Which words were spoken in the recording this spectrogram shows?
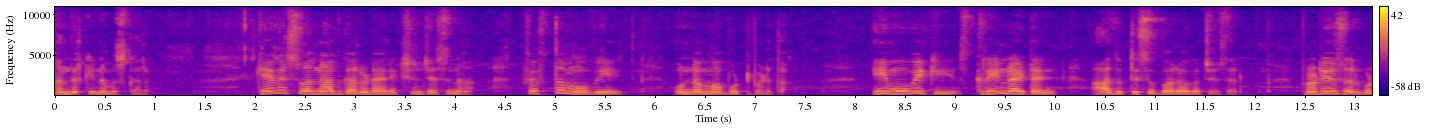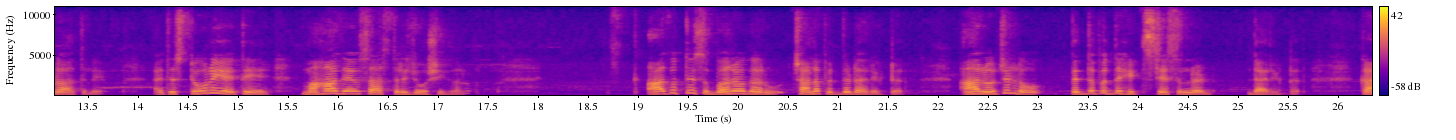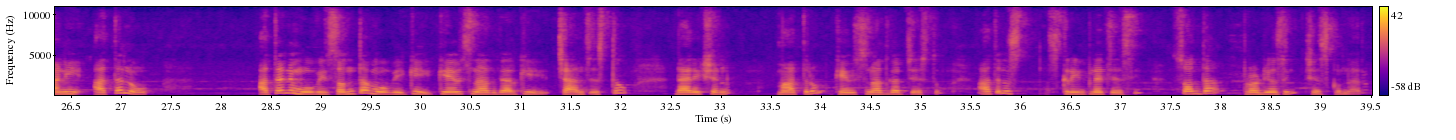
అందరికీ నమస్కారం. కె విశ్వనాథ్ గారు డైరెక్షన్ చేసిన ఫిఫ్త్ మూవీ ఉండమ్మ బొట్టు పెడతా. ఈ మూవీకి స్క్రీన్ రైటింగ్ ఆదుర్తి సుబ్బారావు గారు చేశారు. ప్రొడ్యూసర్ కూడా అతనే. అయితే స్టోరీ అయితే మహాదేవ్ శాస్త్రి జోషి గారు. ఆదుర్తి సుబ్బారావు గారు చాలా పెద్ద డైరెక్టర్. ఆ రోజుల్లో పెద్ద పెద్ద హిట్స్ చేసిన డైరెక్టర్. కానీ అతను అతని మూవీ సొంత మూవీకి కే విశ్వనాథ్ గారికి ఛాన్స్ ఇస్తూ డైరెక్షన్ మాత్రం కే విశ్వనాథ్ గారు చేస్తూ అతను స్క్రీన్ ప్లే చేసి సొంత ప్రొడ్యూసింగ్ చేసుకున్నారు.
